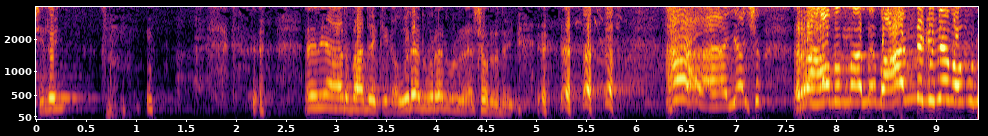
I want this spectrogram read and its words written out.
ሲለኝ እኔ አርባ ደቂቃ ውረድ ውረድ ውረድ ያስወርደኝ አያችሁ ረሃብም አለ። በአንድ ጊዜ በሙሉ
